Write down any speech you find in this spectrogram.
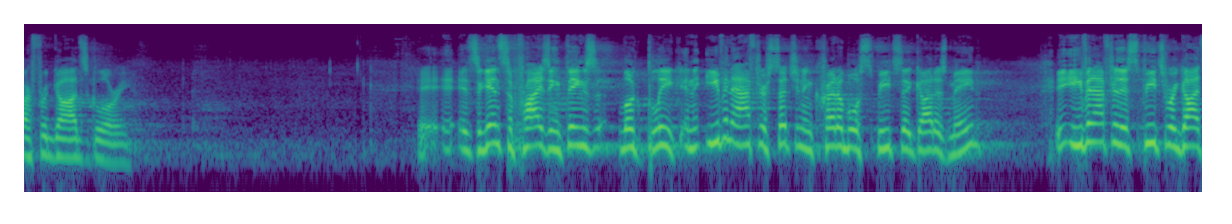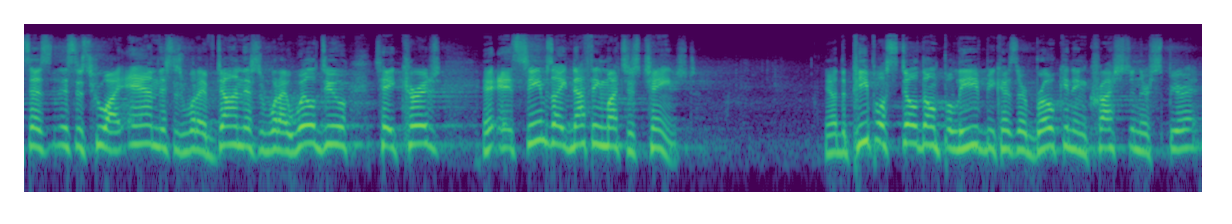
are for God's glory. It's again surprising. Things look bleak. And even after such an incredible speech that God has made, even after this speech where God says, This is who I am, this is what I've done, this is what I will do, take courage, it seems like nothing much has changed. You know, the people still don't believe because they're broken and crushed in their spirit.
